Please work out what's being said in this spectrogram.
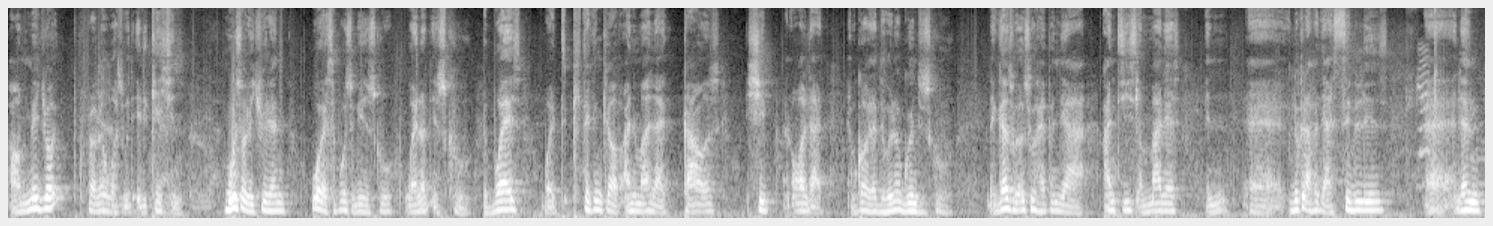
our major problem was with education. Most of the children who were supposed to be in school were not in school. The boys were taking care of animals like cows, sheep, and all that. And because they were not going to school, the girls were also helping their aunties and mothers in uh, looking after their siblings, uh, and then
